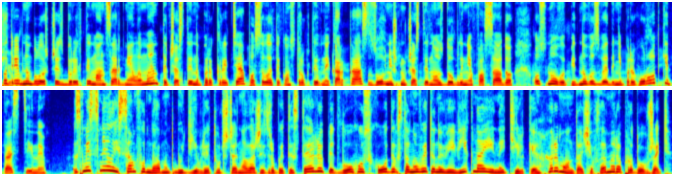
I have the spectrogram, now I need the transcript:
Потрібно було ще зберегти мансардні елементи, частини перекриття, посилити конструктивний каркас, зовнішню частину оздоблення фасаду, основи під новозведені перегородки та стіни. Зміцнили й сам фундамент будівлі. Тут ще належить зробити стелю, підлогу, сходи, встановити нові вікна і не тільки. Ремонт дачі Флемера продовжать.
